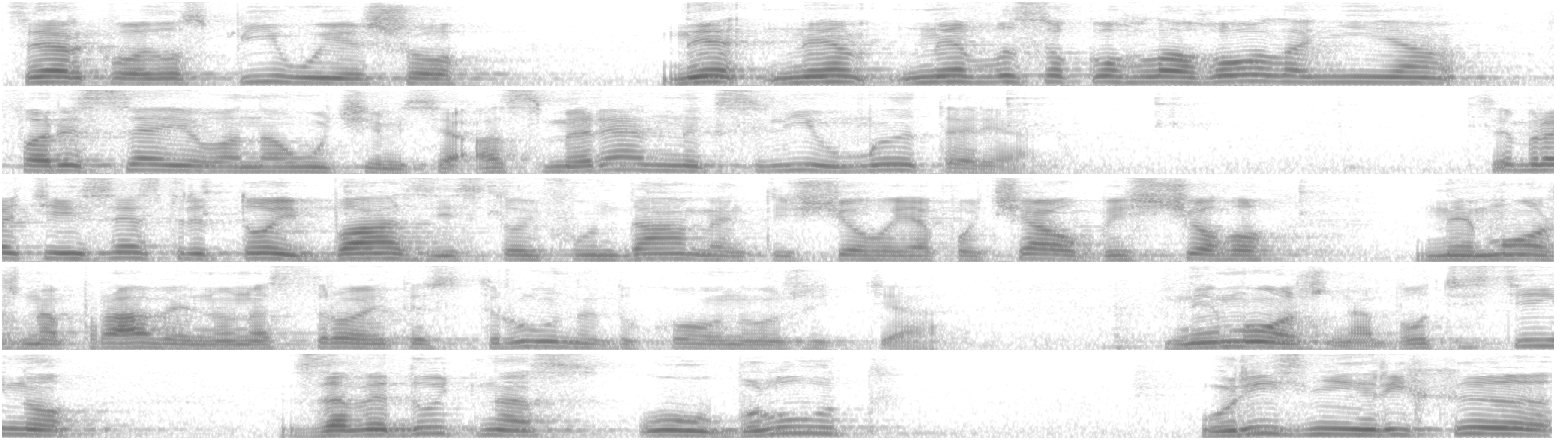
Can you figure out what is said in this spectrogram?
церква оспівує, що не, не, не високоглаголання фарисеєва научимося, а смиренних слів митаря. Це, браті і сестри, той базіс, той фундамент, із чого я почав, без чого не можна правильно настроїти струни духовного життя. Не можна, бо постійно заведуть нас у блуд, у різні гріхи.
